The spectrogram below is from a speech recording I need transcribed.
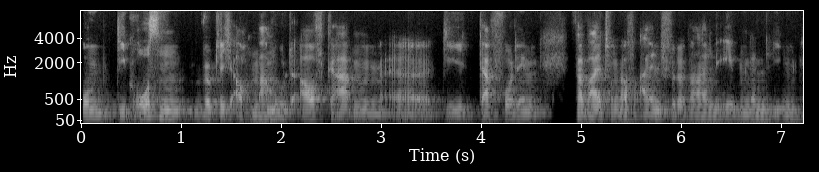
um die großen, wirklich auch Mammutaufgaben, äh, die da vor den Verwaltungen auf allen föderalen Ebenen liegen,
